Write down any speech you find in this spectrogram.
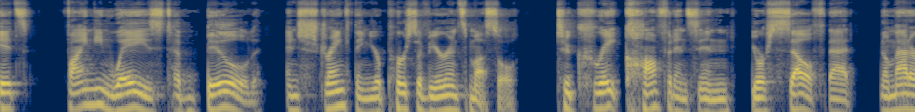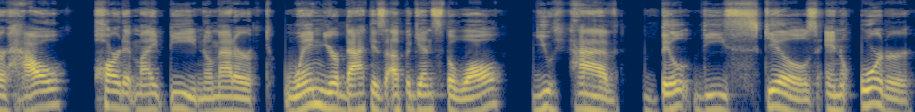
It's finding ways to build and strengthen your perseverance muscle, to create confidence in yourself that no matter how hard it might be, no matter when your back is up against the wall, you have built these skills in order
